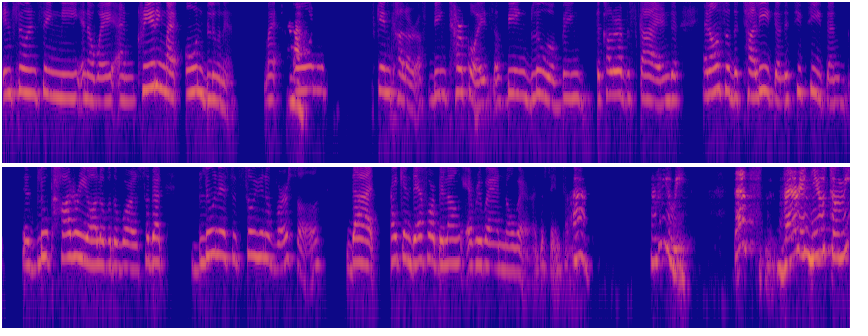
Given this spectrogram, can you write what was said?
influencing me in a way and creating my own blueness my Yeah. own skin color of being turquoise of being blue of being the color of the sky and the, and also the talit and the tzitzit and there's blue pottery all over the world so that blueness is so universal that I can therefore belong everywhere and nowhere at the same time. Ah, Really? That's very new to me.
